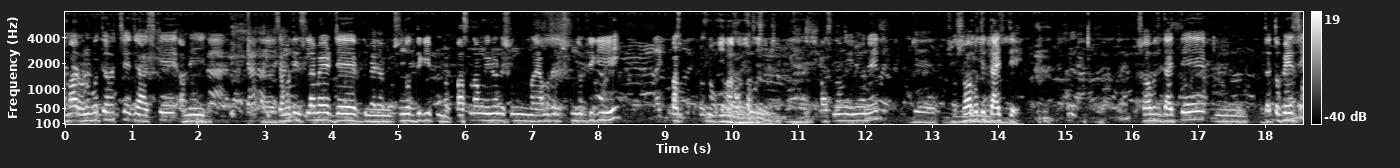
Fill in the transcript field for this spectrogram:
আমার অনুভূতি হচ্ছে যে আজকে আমি জামাতে ইসলামের যে সুন্দরদিঘি পাঁচ নং ইউনিয়নের মানে আমাদের সুন্দরদিঘি পাঁচ নং পাঁচ নং ইউনিয়নের যে সভাপতির দায়িত্বে সভাপতির দায়িত্বে দায়িত্ব পেয়েছি।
